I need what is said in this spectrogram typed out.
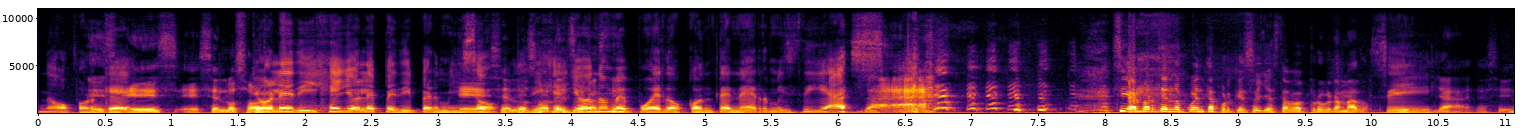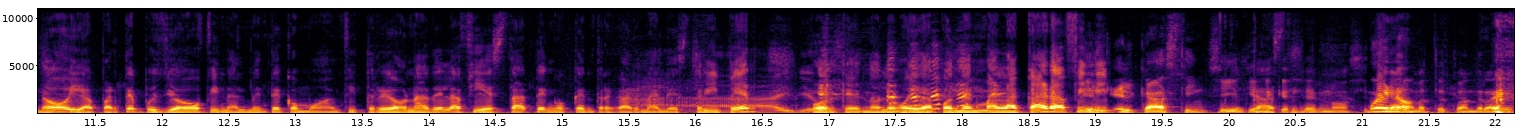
No, ¿por es, qué? Es, es el. Yo le dije, yo le pedí permiso. Es el Le dije, yo no me puedo contener mis días. Ah. sí, aparte no cuenta porque eso ya estaba programado. Sí. Ya, ya sí. No, sí, y aparte, pues yo finalmente como anfitriona de la fiesta tengo que entregarme al stripper Ay, porque no le voy a poner mala cara, El, Philip. el casting, sí, El tiene casting. que ser, ¿no? Sí, Bueno. Cálmate tú, Andrade.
